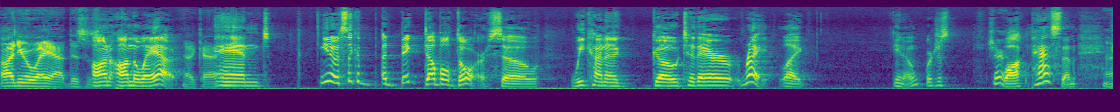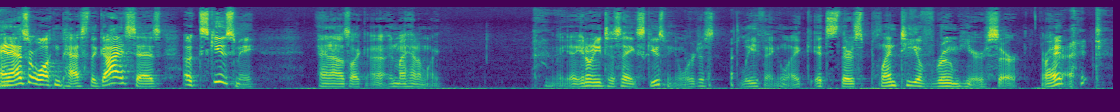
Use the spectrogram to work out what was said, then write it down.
On your way out, this is. on on the way out. Okay. And you know, it's like a, a big double door, so we kind of go to their right, like you know, we're just Sure. walk past them. And as we're walking past, the guy says, oh, "Excuse me," and I was like, uh, in my head, I'm like. "Yeah, You don't need to say excuse me. We're just leaving. Like it's there's plenty of room here, sir. Right? Right.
